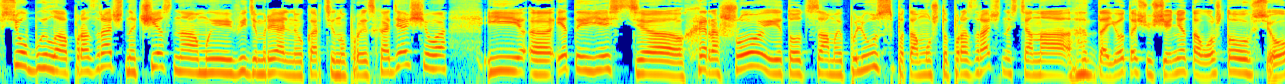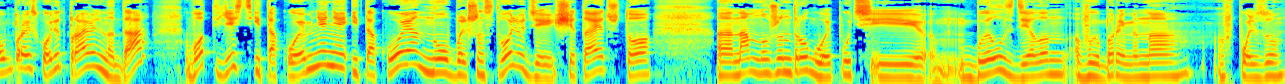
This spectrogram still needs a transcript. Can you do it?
все было прозрачно, честно, мы видим реальную картину происходящего, и э, это и есть э, хорошо, и тот самый плюс, потому что прозрачность, она дает ощущение того, что все происходит правильно, да? Вот есть и такое мнение, и такое, но большинство людей считает, что э, нам нужен другой путь, и был сделан выбор именно в пользу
